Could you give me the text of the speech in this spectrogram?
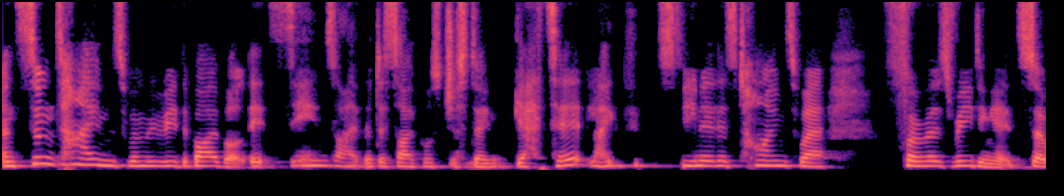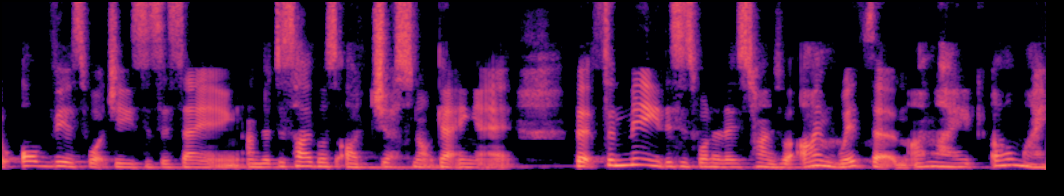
And sometimes when we read the Bible, it seems like the disciples just don't get it. Like, you know, there's times where for us reading it, it's so obvious what Jesus is saying, and the disciples are just not getting it. But for me, this is one of those times where I'm with them. I'm like, oh my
